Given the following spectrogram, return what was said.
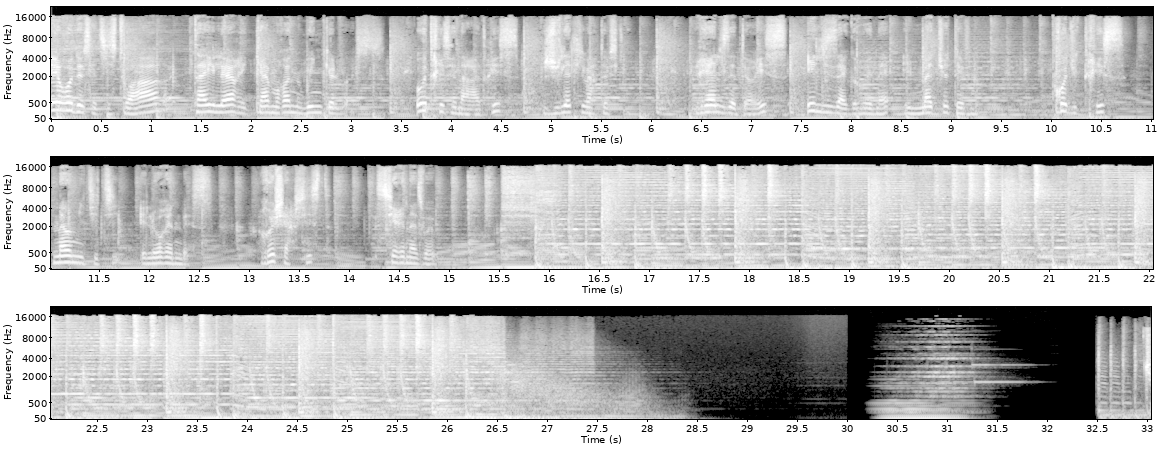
Héros de cette histoire, Tyler et Cameron Winklevoss. Autrice et narratrice, Juliette Libartowski. Réalisatrice, Elisa Grenet et Mathieu Thévenon. Productrice, Naomi Titi et Lauren Bess. Recherchiste, Cyrena Zouab.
